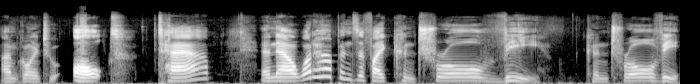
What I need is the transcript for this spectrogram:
I'm going to Alt Tab. And now what happens if I Control V? Control V.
